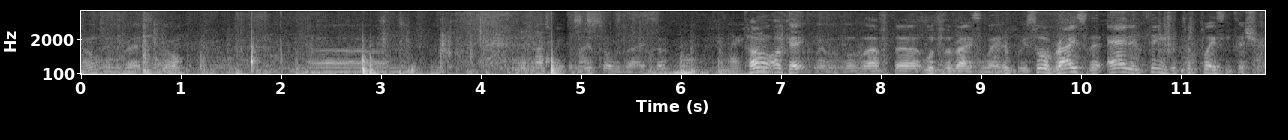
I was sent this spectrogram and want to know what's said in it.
No, where the Brisa go? I saw the Brisa. Tunnel, okay, we'll- have to look for the Brisa later. We saw a Brisa that added things that took place in Tishrei.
